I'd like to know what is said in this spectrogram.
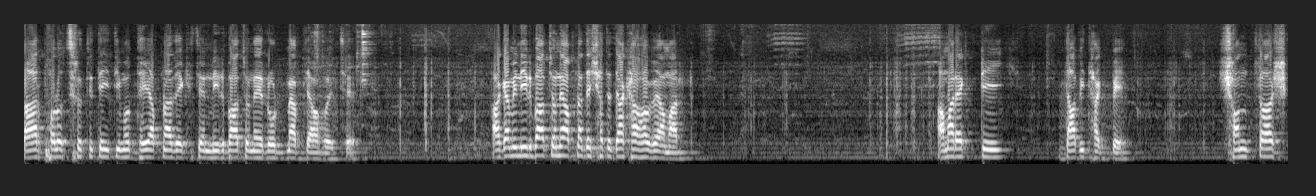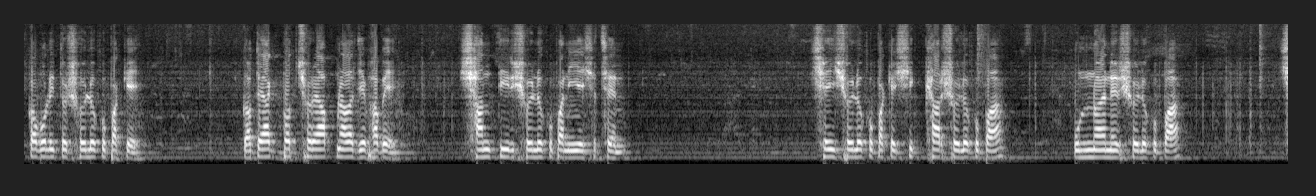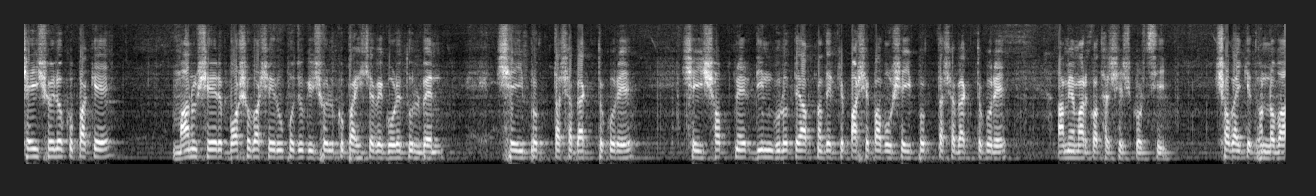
তার ফলশ্রুতিতে ইতিমধ্যেই আপনারা দেখেছেন নির্বাচনের রোডম্যাপ দেওয়া হয়েছে। আগামী নির্বাচনে আপনাদের সাথে দেখা হবে আমার। আমার একটি দাবি থাকবে, সন্ত্রাস কবলিত শৈলকুপাকে গত এক বছরে আপনারা যেভাবে শান্তির শৈলকুপা নিয়ে এসেছেন, সেই শৈলকুপাকে শিক্ষার শৈলকুপা উন্নয়নের শৈলকুপা, সেই শৈলকুপাকে মানুষের বসবাসের উপযোগী শৈলকুপা হিসেবে গড়ে তুলবেন সেই প্রত্যাশা ব্যক্ত করে, সেই স্বপ্নের দিনগুলোতে আপনাদেরকে পাশে পাবো সেই প্রত্যাশা ব্যক্ত করে আমি আমার কথা শেষ করছি। সবাইকে ধন্যবাদ।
